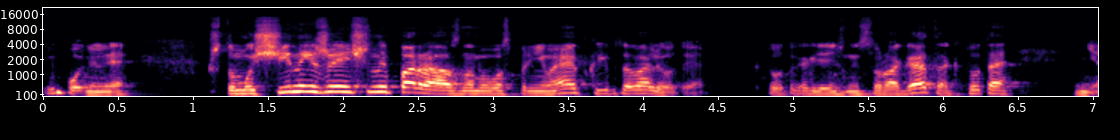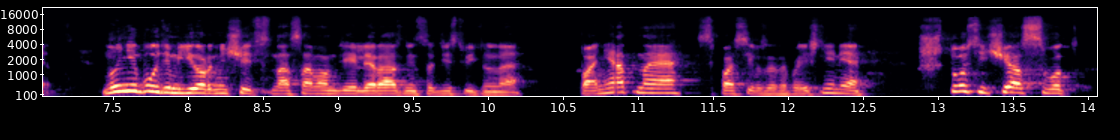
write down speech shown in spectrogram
и поняли, что мужчины и женщины по-разному воспринимают криптовалюты. Кто-то как денежный суррогат, а кто-то нет. Ну, не будем ерничать, на самом деле разница действительно понятная. Спасибо за это пояснение. Что сейчас вот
